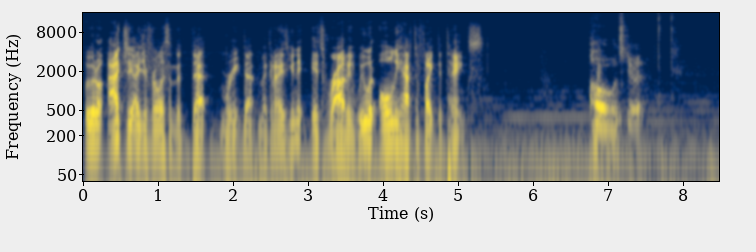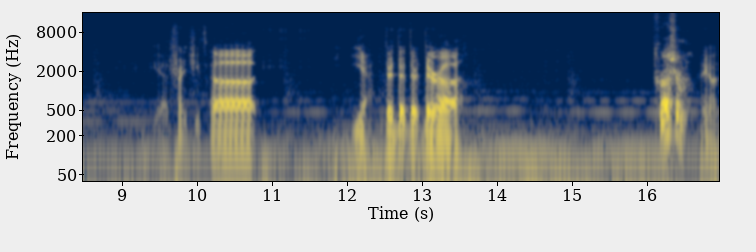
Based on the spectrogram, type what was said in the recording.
We would actually. I just realized something. That marine, that mechanized unit, it's routing. We would only have to fight the tanks. Oh, let's do it. Yeah, Frenchies. Uh, yeah, they're they're they're, they're uh. Crush them. Hang on.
